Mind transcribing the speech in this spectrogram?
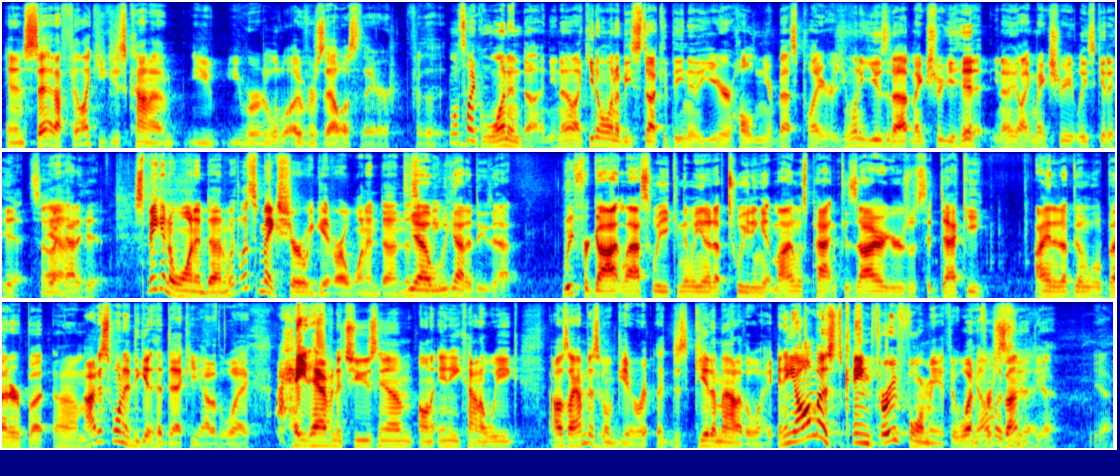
And instead, I feel like you just kind of you you were a little overzealous there for the. Well, it's like one and done, you know. Like you don't want to be stuck at the end of the year holding your best players. You want to use it up. Make sure you hit it. You know, like make sure you at least get a hit. So I got a hit. Speaking of one and done, let's make sure we give our one and done this yeah, week. we got to do that. We forgot last week, and then we ended up tweeting it. Mine was Patton Kizzire. Yours was Hideki. I ended up doing a little better, but um, I just wanted to get Hideki out of the way. I hate having to choose him on any kind of week. I was like, I'm just gonna get ri- just get him out of the way, and he almost came through for me if it wasn't for Sunday. did, yeah, yeah.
